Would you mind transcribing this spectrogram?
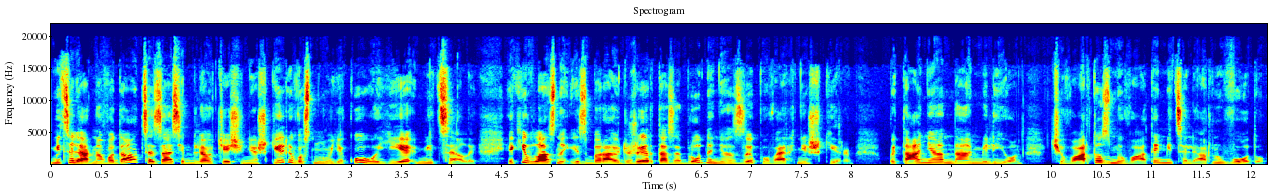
Міцелярна вода це засіб для очищення шкіри, в основі якого є міцели, які власне і збирають жир та забруднення з поверхні шкіри. Питання на мільйон: чи варто змивати міцелярну воду?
